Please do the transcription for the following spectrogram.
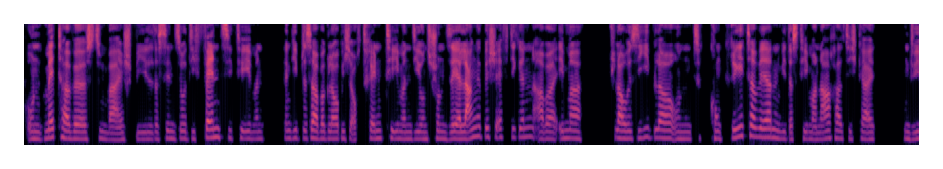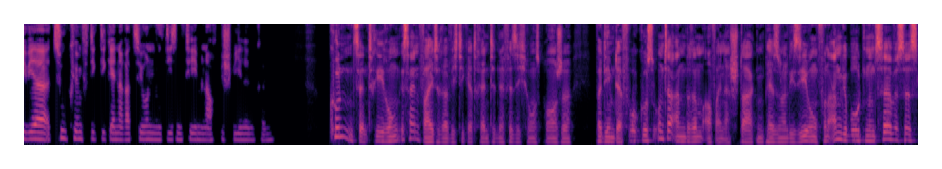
und Metaverse zum Beispiel. Das sind so die fancy Themen. Dann gibt es aber, glaube ich, auch Trendthemen, die uns schon sehr lange beschäftigen, aber immer plausibler und konkreter werden, wie das Thema Nachhaltigkeit und wie wir zukünftig die Generationen mit diesen Themen auch bespielen können. Kundenzentrierung ist ein weiterer wichtiger Trend in der Versicherungsbranche, bei dem der Fokus unter anderem auf einer starken Personalisierung von Angeboten und Services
